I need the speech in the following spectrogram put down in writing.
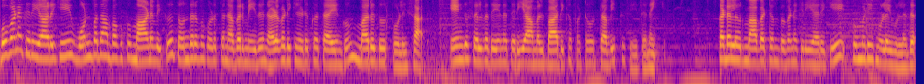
புவனகிரி அருகே ஒன்பதாம் வகுப்பு மாணவிக்கு தொந்தரவு கொடுத்த நபர் மீது நடவடிக்கை எடுக்க தயங்கும் மருதூர் போலீசார். எங்கு செல்வது என தெரியாமல் பாதிக்கப்பட்டோர் தவித்து வேதனை. கடலூர் மாவட்டம் புவனகிரி அருகே கும்மிடிமுளை உள்ளது.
